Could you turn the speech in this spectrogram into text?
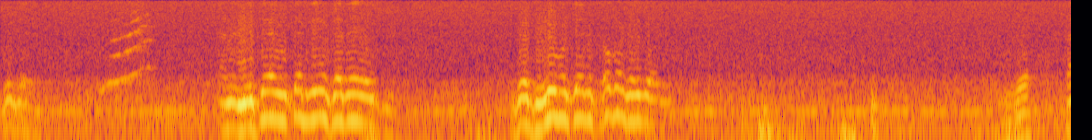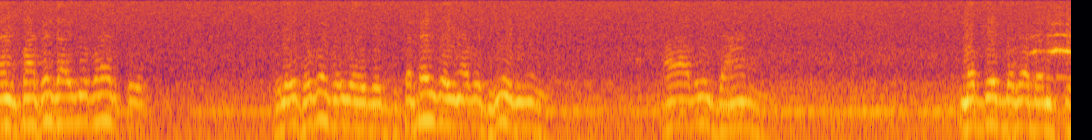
શું કહે? અને નીચે ઉતરતી વખતે જો ઢીલું મૂકે તો ઠોકર થઈ જાય. કારણ પાછળ ગાડીનો ભાર છે. એટલે એ ઠોકર થઈ જાય છે કટાઈ કરીને આપણે ધીમે ધીમે આ આપણું જાણ મતભેદ બધા બંધ છે.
